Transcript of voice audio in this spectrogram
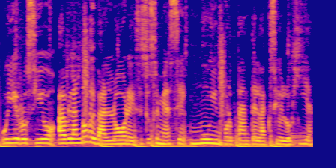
Oye, Rocío, hablando de valores, eso se me hace muy importante, la axiología.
